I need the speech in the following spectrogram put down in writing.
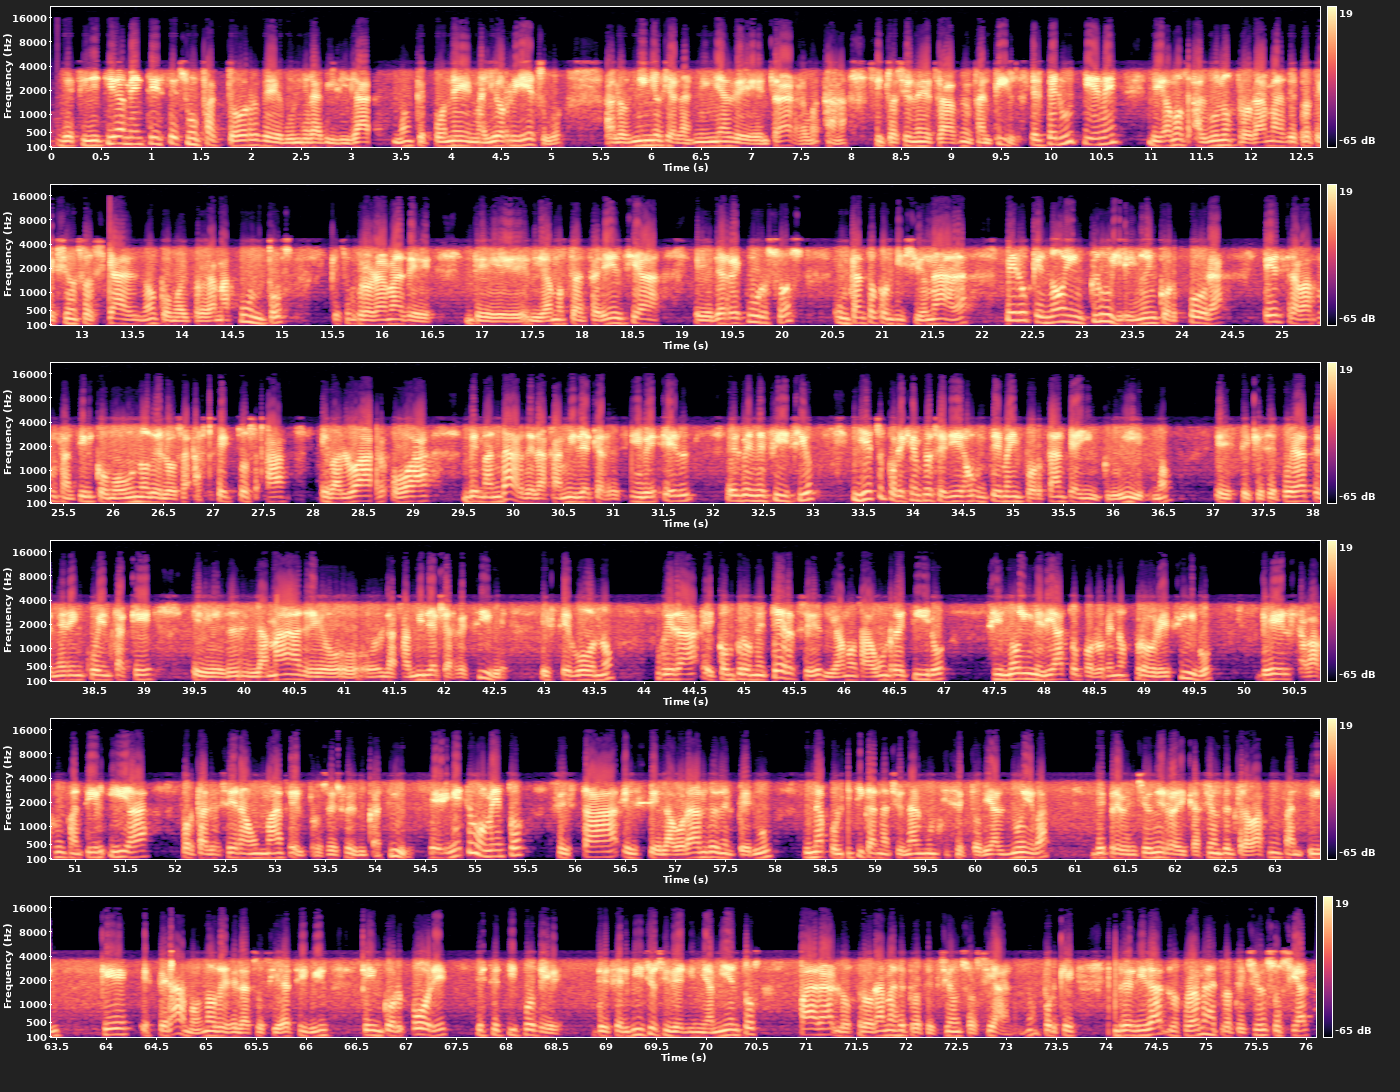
Definitivamente este es un factor de vulnerabilidad ¿no? que pone en mayor riesgo a los niños y a las niñas de entrar a, a, situaciones de trabajo infantil. El Perú tiene, digamos, algunos programas de protección social, ¿no? como el programa Juntos, que es un programa de, de digamos, transferencia eh, de recursos un tanto condicionada, pero que no incluye y no incorpora el trabajo infantil como uno de los aspectos a evaluar o a demandar de la familia que recibe el, el beneficio. Y eso, por ejemplo, sería un tema importante a incluir, ¿no? Este, que se pueda tener en cuenta que eh, la madre o, la familia que recibe este bono pueda eh, comprometerse, digamos, a un retiro, si no inmediato, por lo menos progresivo, del trabajo infantil y a fortalecer aún más el proceso educativo. En este momento se está este, elaborando en el Perú una política nacional multisectorial nueva de prevención y erradicación del trabajo infantil que esperamos, ¿no? Desde la sociedad civil que incorpore este tipo de, de servicios y de lineamientos para los programas de protección social, ¿no? Porque en realidad los programas de protección social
